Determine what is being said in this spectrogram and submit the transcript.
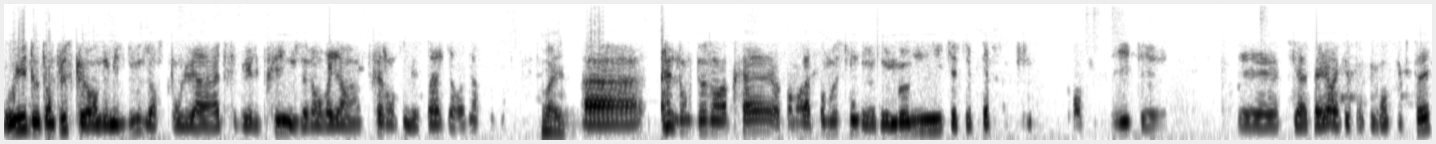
Oui, d'autant plus qu'en 2012, lorsqu'on lui a attribué le prix, il nous avait envoyé un très gentil message de remerciement. Ouais. Euh, donc deux ans après, pendant la promotion de, de Mommy, qui était peut-être son film grand public et, et qui a d'ailleurs été son plus grand succès,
